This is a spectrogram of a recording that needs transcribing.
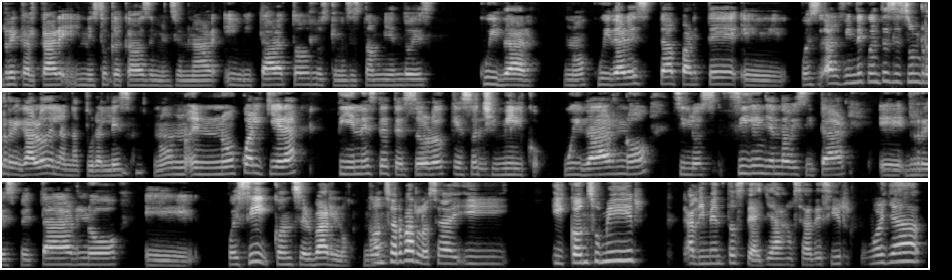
recalcar en esto que acabas de mencionar, invitar a todos los que nos están viendo es cuidar, ¿no? Cuidar esta parte, eh, pues al fin de cuentas es un regalo de la naturaleza, ¿no? No, no cualquiera tiene este tesoro que es. Xochimilco. Cuidarlo, si los siguen yendo a visitar, eh, respetarlo, eh, pues sí, conservarlo, ¿no? conservarlo, o sea, y, y consumir alimentos de allá, o sea, decir, voy a,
